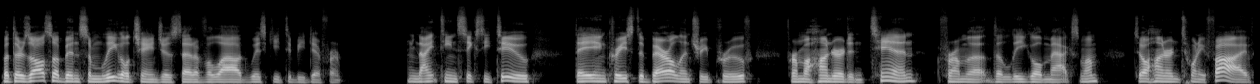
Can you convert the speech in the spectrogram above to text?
But there's also been some legal changes that have allowed whiskey to be different. In 1962, they increased the barrel entry proof from 110 from uh, the legal maximum to 125.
